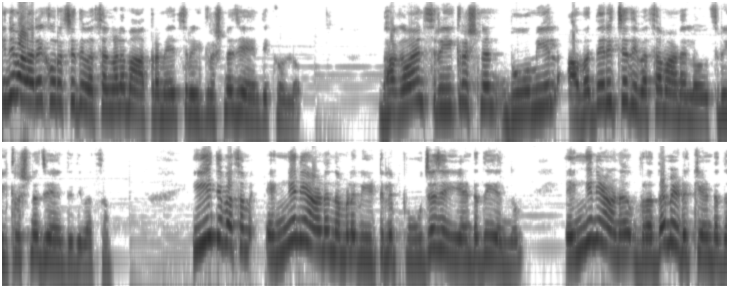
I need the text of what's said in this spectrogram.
ഇനി വളരെ കുറച്ച് ദിവസങ്ങൾ മാത്രമേ ശ്രീകൃഷ്ണ ജയന്തിക്കുള്ളൂ. ഭഗവാൻ ശ്രീകൃഷ്ണൻ ഭൂമിയിൽ അവതരിച്ച ദിവസമാണല്ലോ ശ്രീകൃഷ്ണ ജയന്തി ദിവസം. ഈ ദിവസം എങ്ങനെയാണ് നമ്മൾ വീട്ടിൽ പൂജ ചെയ്യേണ്ടത് എന്നും എങ്ങനെയാണ് വ്രതമെടുക്കേണ്ടത്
